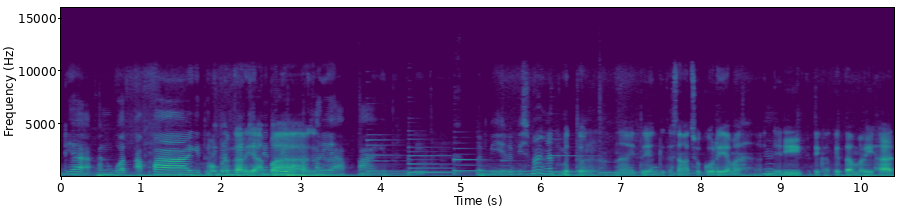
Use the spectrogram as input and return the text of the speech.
dia akan buat apa gitu Mau berkarya dia mau apa, berkarya apa gitu jadi lebih lebih semangat gitu. Betul. Nah, itu yang kita sangat syukuri ya, Mah. Jadi ketika kita melihat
